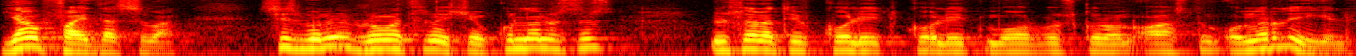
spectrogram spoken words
Yan faydası var. Siz bunu romatizma için kullanırsınız. Ülseratif kolit, kolit, morbus Crohn, astım onlara da iyi gelir.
